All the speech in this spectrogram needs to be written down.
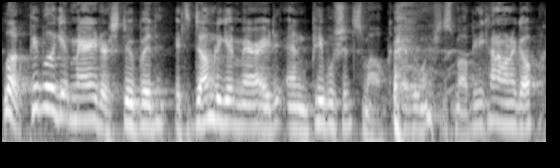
look, people that get married are stupid. It's dumb to get married, and people should smoke. Everyone should smoke. And you kind of want to go.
